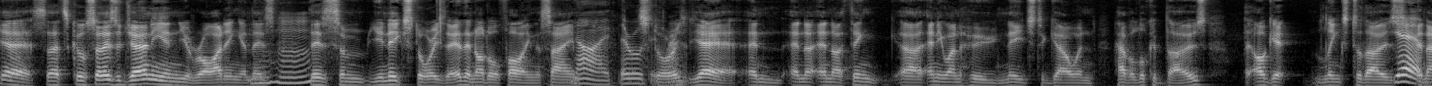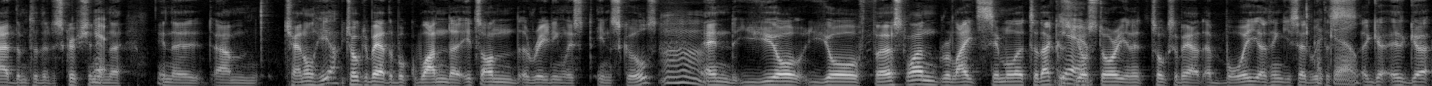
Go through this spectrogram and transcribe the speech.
Yeah, so that's cool. So there's a journey in your writing, and there's Mm-hmm. there's some unique stories there. They're not all following the same No, they're all stories. different. Yeah, and and and I think uh, anyone who needs to go and have a look at those, I'll get links to those Yeah. and add them to the description in the in the um, channel here. You talked about the book Wonder. It's on the reading list in schools, Mm. and your your first one relates similar to that because Yeah. your story and it talks about a boy. I think you said with A the girl. a, a girl.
